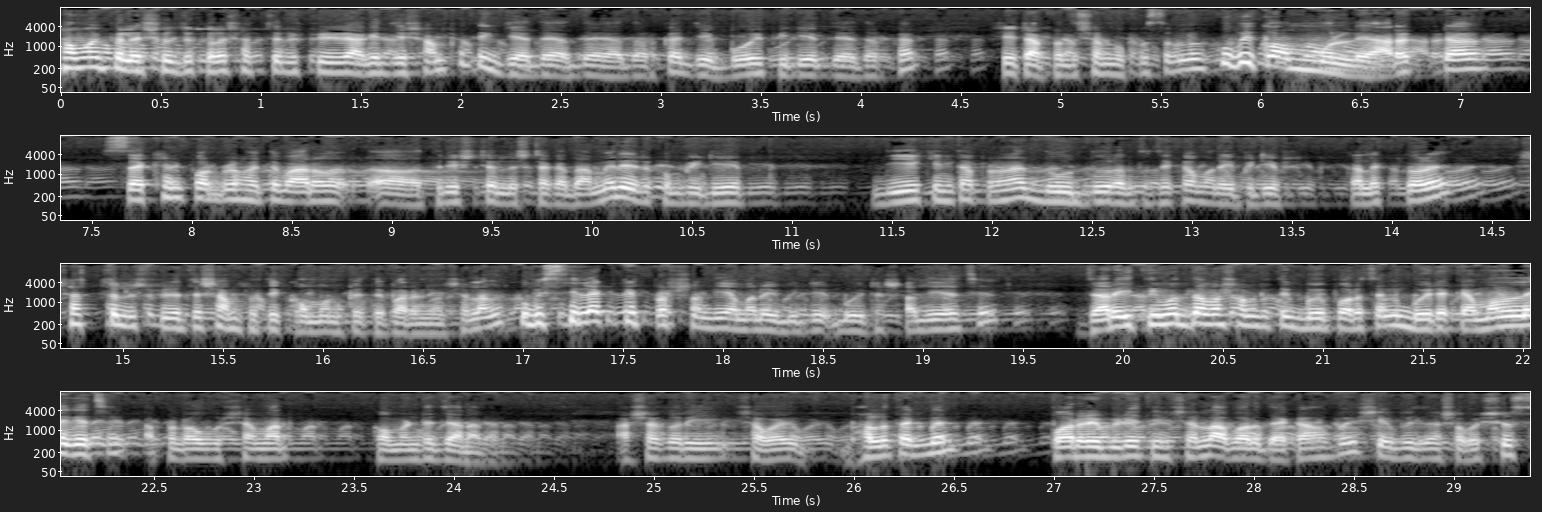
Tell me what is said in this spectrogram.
সময় পেলে সুযোগ পেলে সাতচল্লিশ আগে যে সাম্প্রতিক যে দেয়া দরকার, যে বই পিডিএফ দেওয়া দরকার, সেটা আপনাদের সামনে উপস্থাপন খুবই কম মূল্যে। আরেকটা সেকেন্ড পর্বে হয়তো আরও তিরিশ, চল্লিশ টাকা দামের এরকম পিডিএফ দিয়ে কিন্তু আপনারা দূর দূরান্ত থেকে আমার এই পিডিএফ কালেক্ট করে সাতচল্লিশ পিরিয়ডে সাম্প্রতিক কমন পেতে পারেন ইনশাল্লাহ আমি খুবই সিলেক্টিভ প্রশ্ন দিয়ে আমার এই বইটা সাজিয়েছে। যারা ইতিমধ্যে আমার সাম্প্রতিক বই পড়েছেন, বইটা কেমন লেগেছে আপনারা অবশ্যই আমার কমেন্টে জানাবেন। আশা করি সবাই ভালো থাকবেন। পরের ভিডিওতে ইনশাল্লাহ আবার দেখা হবে। সেই পর্যন্ত সবাই সুস্থ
